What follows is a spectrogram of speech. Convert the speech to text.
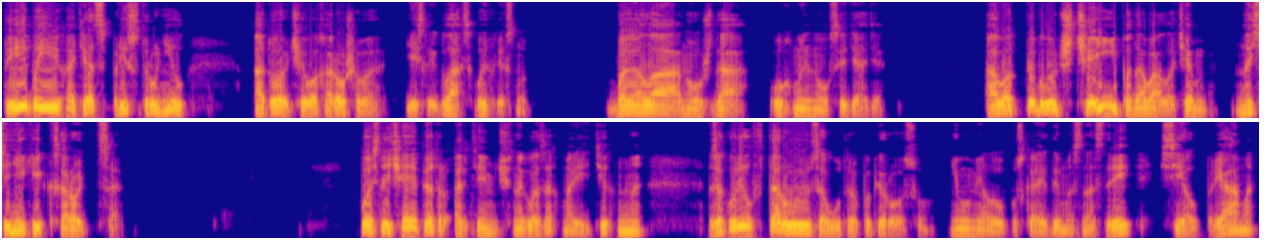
«Ты бы их, отец, приструнил, а то чего хорошего, если глаз выхлестнут». «Была нужда», — ухмыльнулся дядя. «А вот ты бы лучше чаи подавала, чем на синяки ксородиться». После чая Петр Артемьевич на глазах Марии Тихоновны закурил вторую за утро папиросу, неумело выпуская дым из ноздрей, сел прямо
